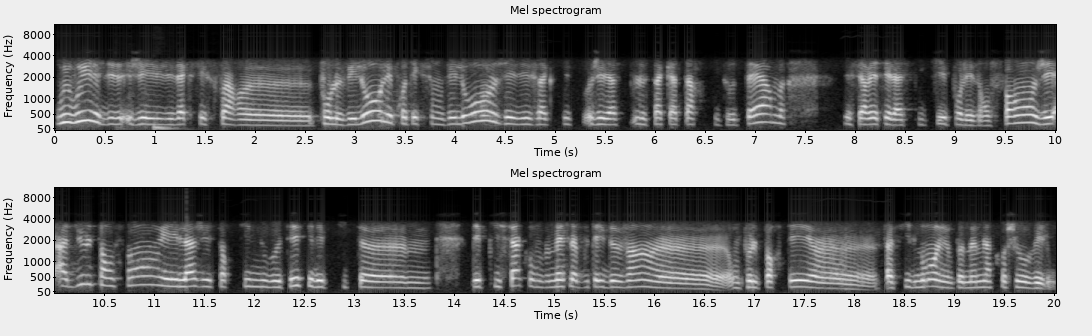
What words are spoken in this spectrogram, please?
Oui, oui, j'ai les accessoires euh, pour le vélo, les protections vélo, j'ai le sac à tarte isotherme, les serviettes élastiquées pour les enfants. J'ai adulte enfant et là j'ai sorti une nouveauté, c'est des petites euh, des petits sacs on peut mettre la bouteille de vin, euh, on peut le porter euh, facilement et on peut même l'accrocher au vélo.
